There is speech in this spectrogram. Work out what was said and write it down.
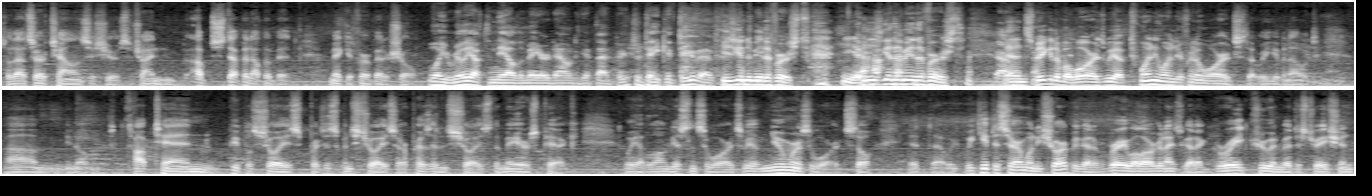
So that's our challenge this year: is to try and up step it up a bit, make it for a better show. Well, you really have to nail the mayor down to get that picture taken too. Then He's going to be the first. Yeah. He's going to be the first. And speaking of awards, we have 21 different awards that we're giving out. Um, you know, top 10, People's Choice, Participants' Choice, our President's Choice, the Mayor's Pick. We have long distance awards. We have numerous awards. So it, uh, we, we keep the ceremony short. We've got a very well organized. We've got a great crew in registration.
